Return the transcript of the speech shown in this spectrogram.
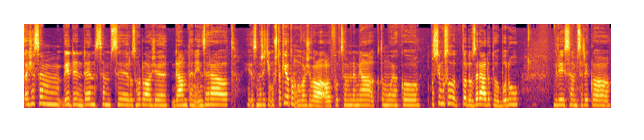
takže jsem jeden den jsem si rozhodla, že dám ten inzerát. Já jsem předtím už taky o tom uvažovala, ale furt jsem neměla k tomu jako... Prostě muselo to dozerát do toho bodu, kdy jsem si řekla,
